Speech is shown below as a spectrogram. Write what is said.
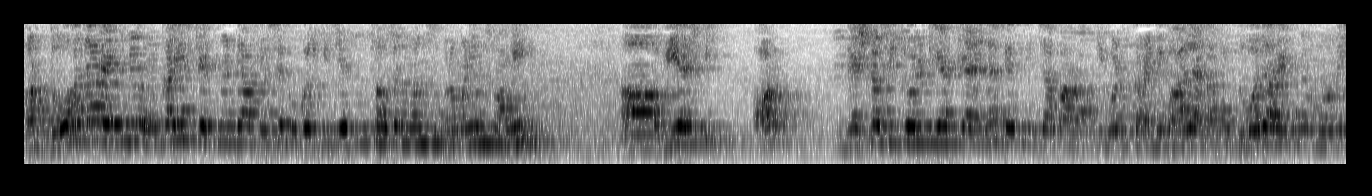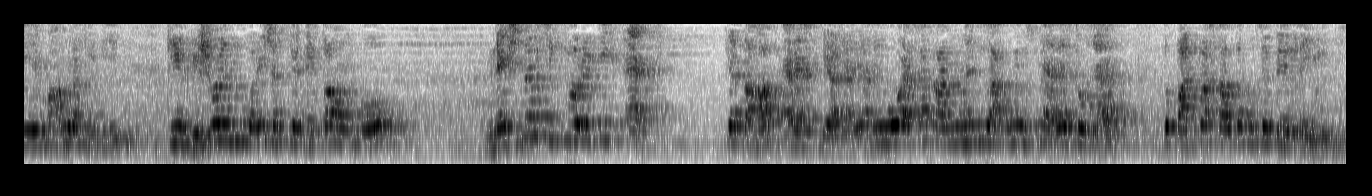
और 2001 में उनका ही स्टेटमेंट है, आप फिर से गूगल कीजिए 2001 सुब्रमण्यम स्वामी वीएचपी और नेशनल सिक्योरिटी एक्ट या एनएसए तीन चार बार आप कीवर्ड करेंगे तो आ जाएगा कि 2001 में उन्होंने ये मांग रखी थी कि विश्व हिंदू परिषद के नेताओं को नेशनल सिक्योरिटी एक्ट के तहत अरेस्ट किया जाए। यानी वो ऐसा कानून है कि आदमी उसमें अरेस्ट हो जाए तो पाँच पाँच साल तक उसे बेल नहीं मिलती।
